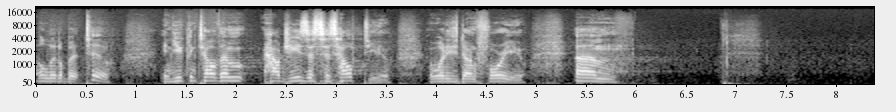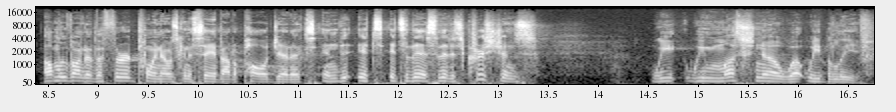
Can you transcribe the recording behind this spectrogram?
a little bit too. And you can tell them how Jesus has helped you and what he's done for you. Um, I'll move on to the third point I was going to say about apologetics, and it's, it's this that as Christians, we, we must know what we believe,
